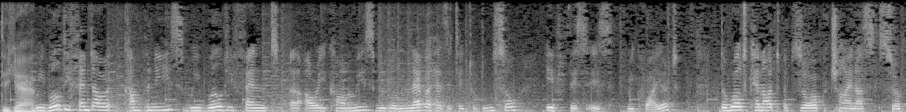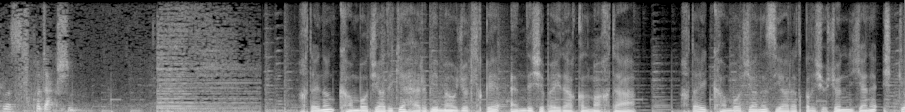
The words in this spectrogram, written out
degan We will defend our companies, we will defend uh, our economies, we will never hesitate to do so if this is required. The world cannot absorb China's surplus production. Xitoyning Kambodjadagi harbiy mavjudligi andisha paydo qilmoqda. Xitoy Kambodjani ziyorat qilish uchun yana ikki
